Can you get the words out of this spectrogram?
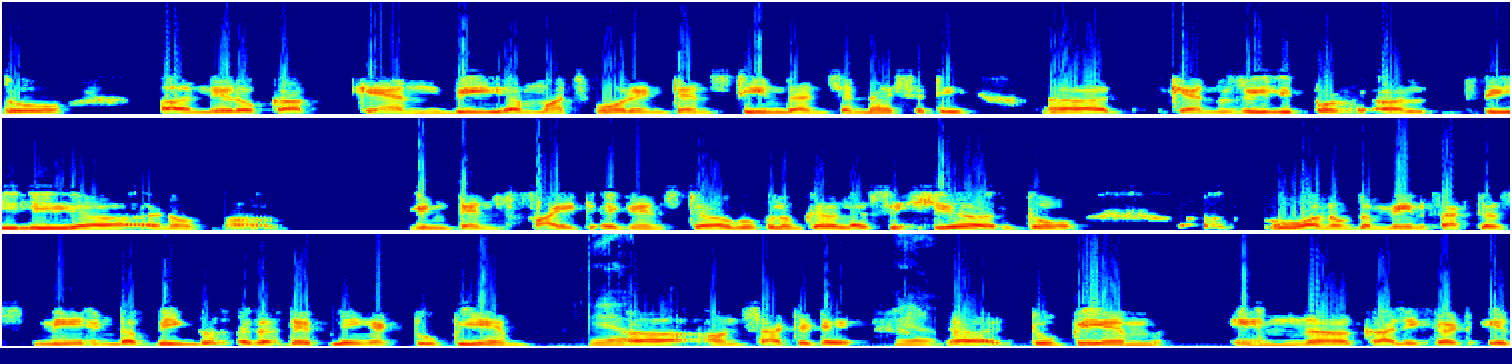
though, uh, NEROCA can be a much more intense team than Chennai City. Uh, can really put a really uh, you know uh, intense fight against uh, Gokulam Kerala FC. Here though, one of the main factors may end up being the weather. They're playing at 2 p.m. Yeah, Uh, on Saturday. yeah, Uh, 2 p.m. in uh, Calicut is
